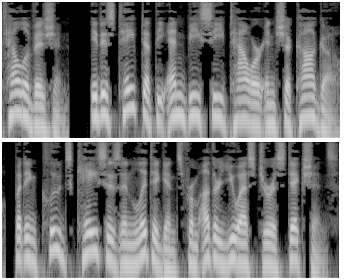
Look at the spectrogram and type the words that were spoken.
Television. It is taped at the NBC Tower in Chicago, but includes cases and litigants from other U.S. jurisdictions.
